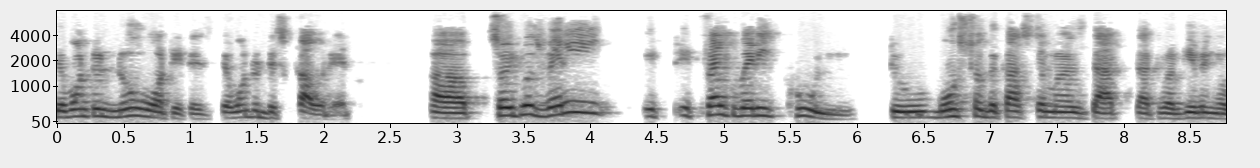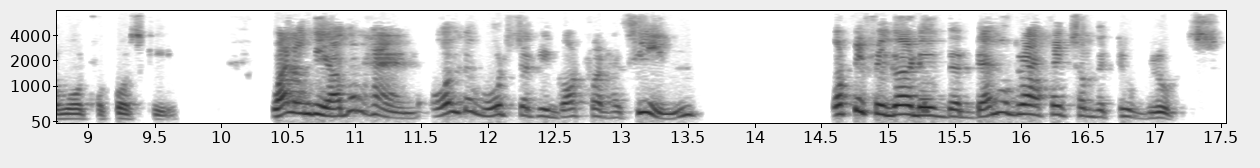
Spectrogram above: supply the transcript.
they want to know what it is. They want to discover it. Uh, so it was very it, it felt very cool to most of the customers that that were giving a vote for Koski. While on the other hand, all the votes that we got for Haseen, what we figured is the demographics of the two groups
